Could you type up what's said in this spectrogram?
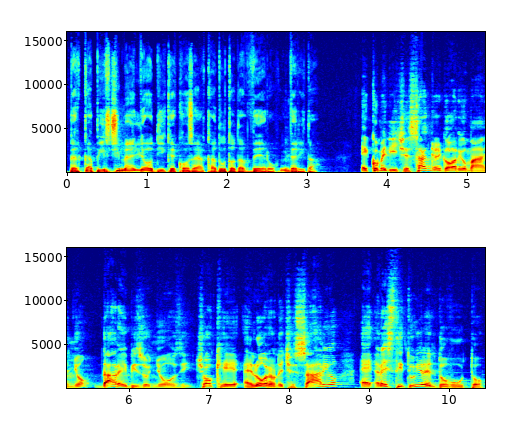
per capirci meglio di che cosa è accaduto davvero, in verità. E come dice San Gregorio Magno, dare ai bisognosi ciò che è loro necessario è restituire il dovuto,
